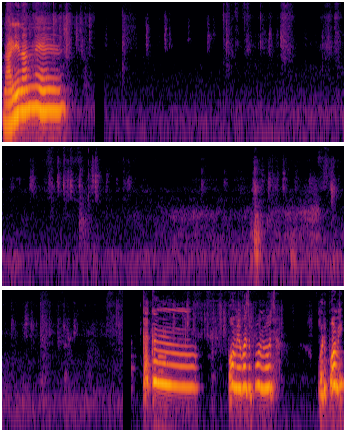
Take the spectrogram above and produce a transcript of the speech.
난리 났네. 까꿍 뽀미 보자 뽀미 보자 우리 뽀미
